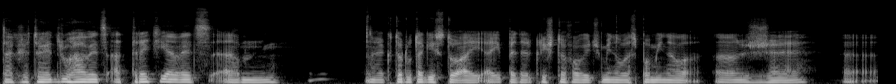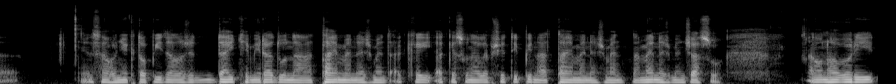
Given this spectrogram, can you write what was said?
Takže to je druhá vec. A tretia vec, ktorú takisto aj, aj Peter Krištofovič minule spomínal, že sa ho niekto pýtal, že dajte mi radu na time management, aké, aké sú najlepšie typy na time management, na management času. A on hovorí,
